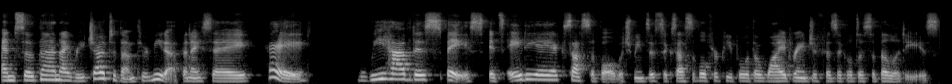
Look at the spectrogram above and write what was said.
And so then I reach out to them through Meetup and I say, hey, we have this space. It's ADA accessible, which means it's accessible for people with a wide range of physical disabilities.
